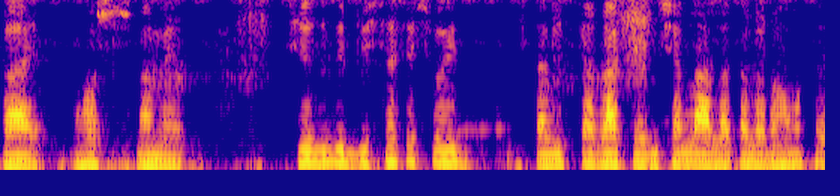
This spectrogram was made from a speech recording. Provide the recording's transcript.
খায় ধস নামে। সে যদি বিশ্বাসের সহিত তাবিজটা রাখে ইনশাল্লাহ আল্লাহ তাল্লাহ রহমতে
